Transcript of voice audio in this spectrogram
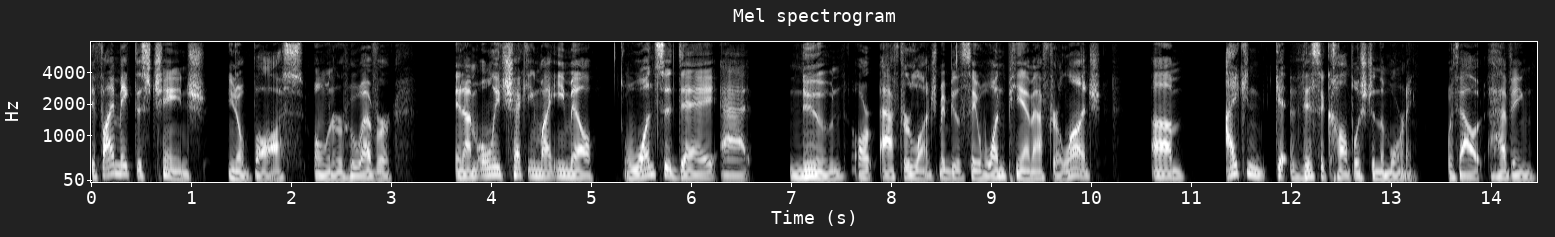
if I make this change, you know, boss, owner, whoever, and I'm only checking my email once a day at noon or after lunch, maybe let's say 1 p.m. after lunch, um, I can get this accomplished in the morning without having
